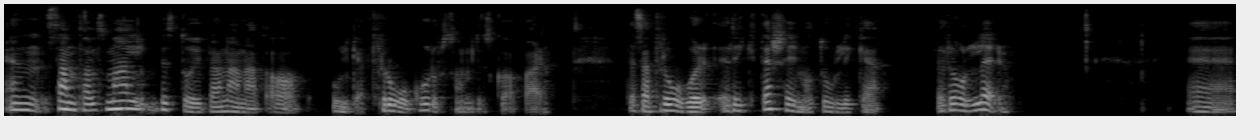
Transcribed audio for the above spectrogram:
En samtalsmall består ju bland annat av olika frågor som du skapar. Dessa frågor riktar sig mot olika roller. Eh,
